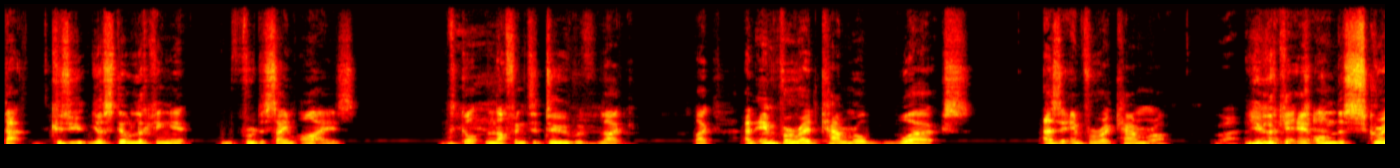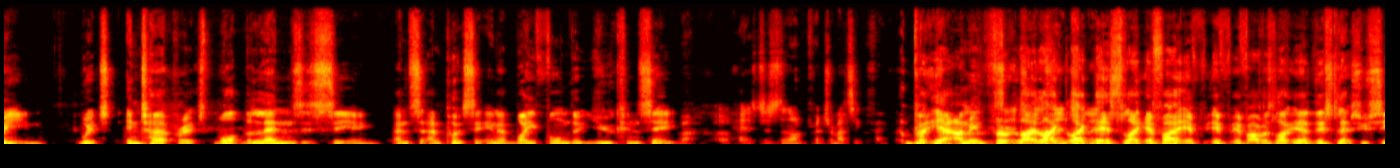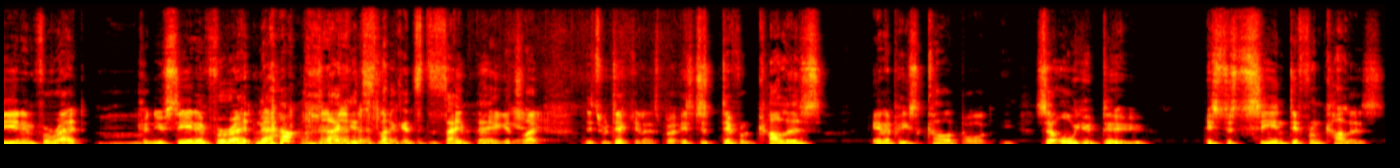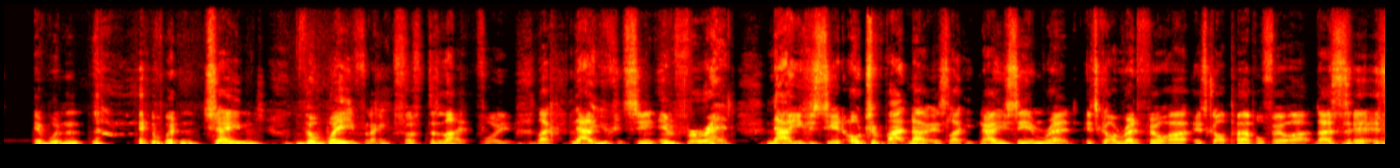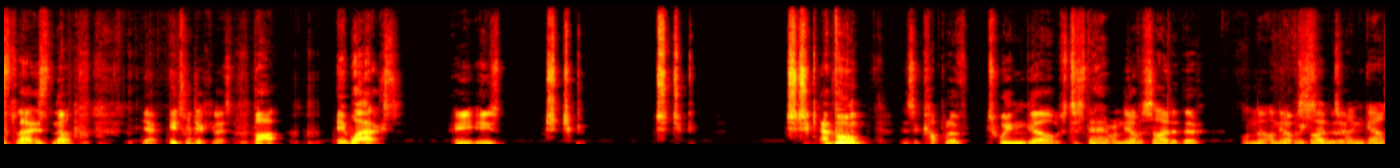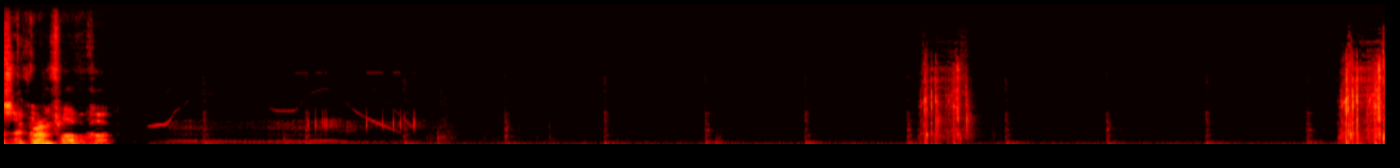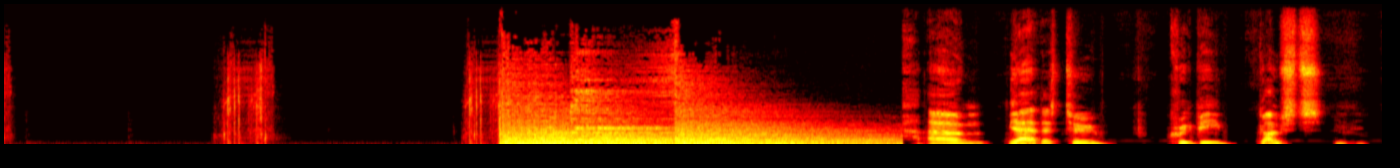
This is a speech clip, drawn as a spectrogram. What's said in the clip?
that because you, you're still looking it through the same eyes it's got nothing to do with like like an infrared camera works as an infrared camera Right. you yeah, look at it you. on the screen which interprets what the lens is seeing and and puts it in a waveform that you can see Right. It's just an for dramatic effect. but yeah i mean for It's- like like like this like if i if, if if i was like yeah this lets you see in infrared. Can you see in infrared now? Like it's like it's the same thing. It's Yeah, like it's ridiculous but it's just different colors in a piece of cardboard. So all you do is just see in different colors. It wouldn't it wouldn't change the wavelength of the light for you. Like now you can see in infrared. Now you can see in ultraviolet. No, it's like now you see in red. It's got a red filter. It's got a purple filter. That's it. It's like it's not. Yeah, it's ridiculous, but it works. He, he's and boom. There's a couple of twin girls just there on the other side of the on the on the Have other side of the, twin girls? the grandfather clock. Um, yeah, there's two creepy ghosts.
